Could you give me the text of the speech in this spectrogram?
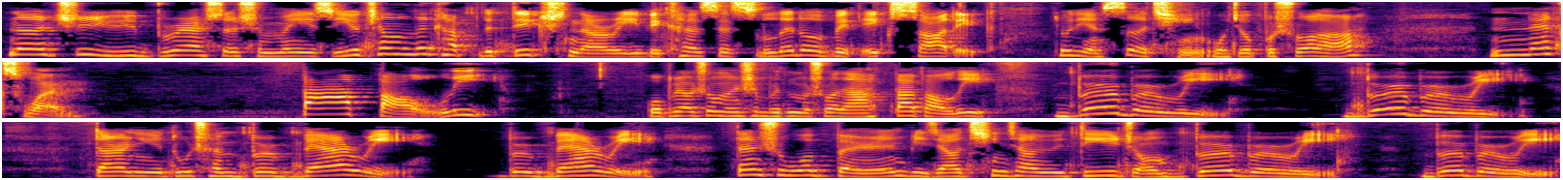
那至于 breast 什么意思，you can look up the dictionary because it's a little bit exotic，有点色情，我就不说了啊。Next one，巴宝莉，我不知道中文是不是这么说的啊？巴宝莉，Burberry，Burberry，当然你也读成 Burberry，Burberry，但是我本人比较倾向于第一种 Burberry，Burberry。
